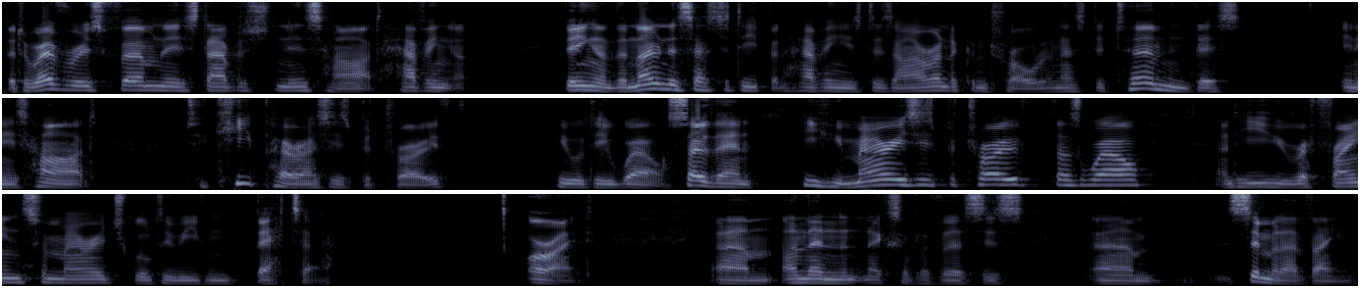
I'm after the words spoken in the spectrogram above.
but whoever is firmly established in his heart, having being under no necessity, but having his desire under control, and has determined this in his heart to keep her as his betrothed, he will do well. So then, he who marries his betrothed does well, and he who refrains from marriage will do even better. All right. Um, and then the next couple of verses um, similar vein.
